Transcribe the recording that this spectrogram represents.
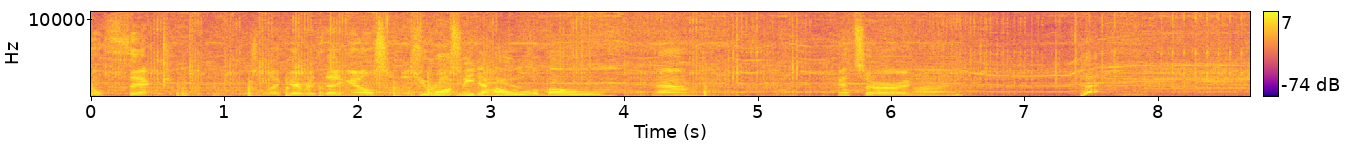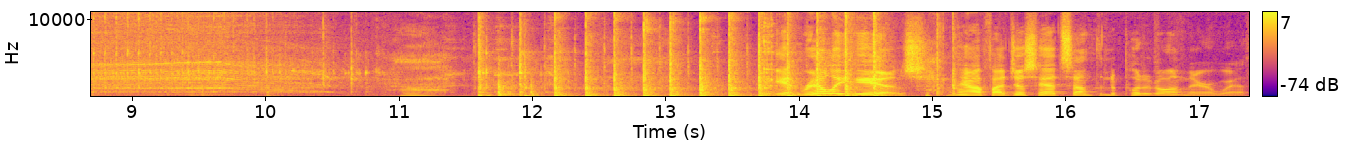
real thick, just like everything else in this. You want me to recipe is. hold the bowl? No, that's all right. All right. It really is. Now, if I just had something to put it on there with,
